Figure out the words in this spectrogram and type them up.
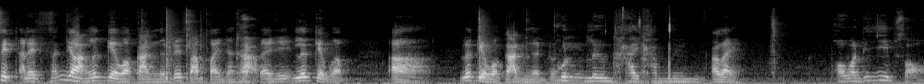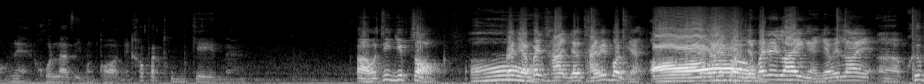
สิทธิ์อะไรสักอย่างเรื่องเกี่ยวกับการเงินด้วยซ้ำไปนะครัครับบ ไอ้นี่เรื่องเกี่ยวกับอ่าเรื่องเกี่ยวกับการเงินตรงนี้คุณลืมทายคำหนึ่งอะไรพ อวันที่ยี่สิบสองเนี่ย คนราศีมังกรเนี่ยเขาปทุมเกณฑ์นะ อ่าวันที่ยี่สิบสองอ๋อก็ยังไม่ถ่ายยังถ่ายไม่หมดไงอ๋อถ่ายไม่หมดยังไม่ได้ไล่ไงยังไม่ไล่เออคือ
